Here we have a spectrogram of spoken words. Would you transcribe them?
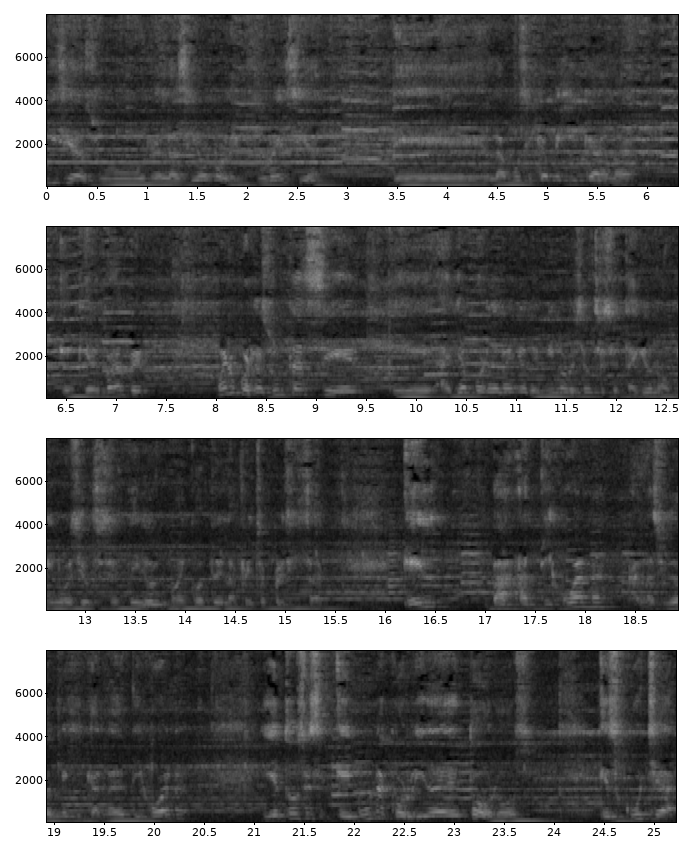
inicia su relación o la influencia de la música mexicana en Herb Albert? Bueno, pues resulta ser que allá por el año de 1961 o 1962, no encontré la fecha precisa, él va a Tijuana, a la ciudad mexicana de Tijuana, y entonces en una corrida de toros escucha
